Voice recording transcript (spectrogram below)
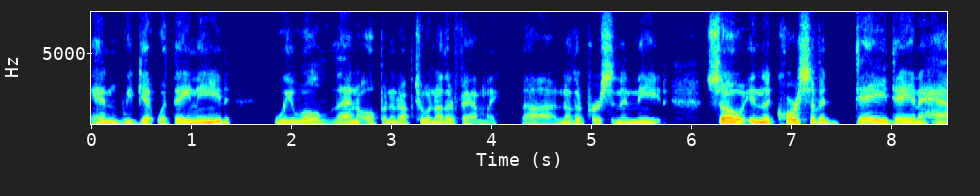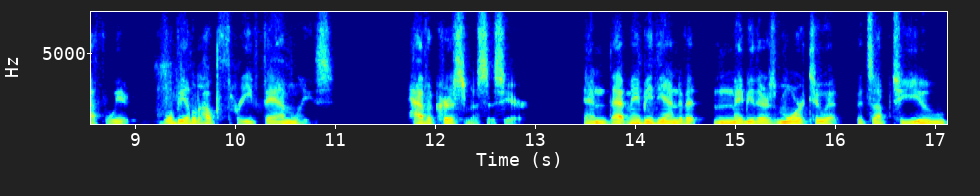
and we get what they need. We will then open it up to another family, uh, another person in need. So, in the course of a day, day and a half, we will be able to help three families have a Christmas this year. And that may be the end of it. Maybe there's more to it. It's up to you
